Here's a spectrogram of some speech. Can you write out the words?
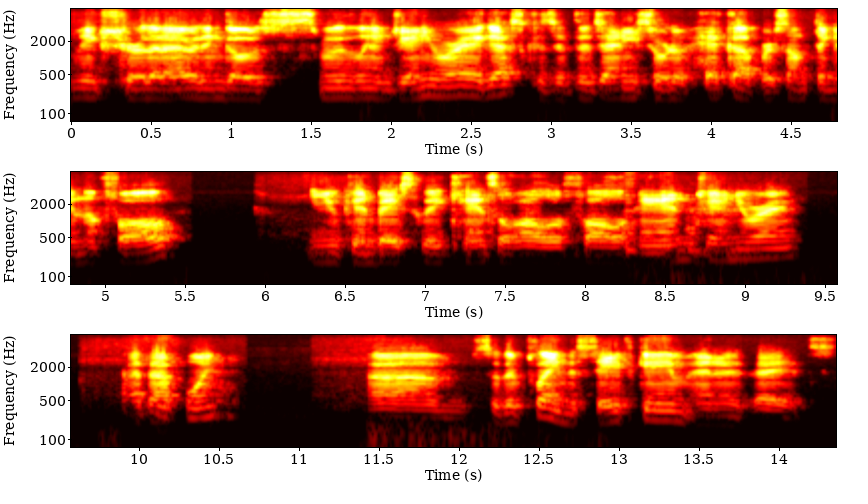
make sure that everything goes smoothly in January. I guess because if there's any sort of hiccup or something in the fall, you can basically cancel all of fall and January at that point. Um, so they're playing the safe game, and it, it's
